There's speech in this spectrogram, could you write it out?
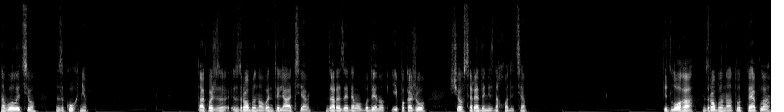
на вулицю з кухні. Також зроблено вентиляція. Зараз зайдемо в будинок і покажу, що всередині знаходиться. Підлога зроблена тут тепла.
